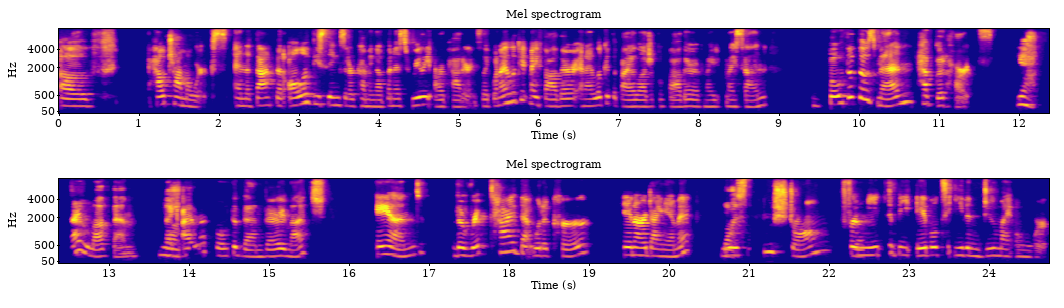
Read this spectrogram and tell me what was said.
of how trauma works and the fact that all of these things that are coming up in us really are patterns. Like when I look at my father and I look at the biological father of my my son, both of those men have good hearts. Yeah. I love them. Yeah. Like I love both of them very much. And the riptide that would occur in our dynamic yeah. was too strong for yeah. me to be able to even do my own work.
